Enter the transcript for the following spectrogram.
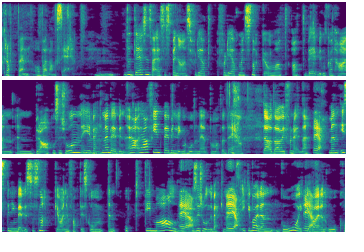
kroppen å balansere? Mm. Det, det syns jeg er så spennende, fordi at, fordi at man snakker om at, at babyen kan ha en, en bra posisjon i mm. bekkenet. Babyen, ja, ja, fint, babyen ligger med hodet ned, på en måte. Det er jo, da, da er vi fornøyde. Ja. Men i Spinning Baby så snakker man jo faktisk om en optimal ja. posisjon i bekkenet. Ikke bare en god, ikke bare en ok,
